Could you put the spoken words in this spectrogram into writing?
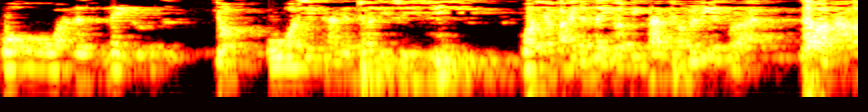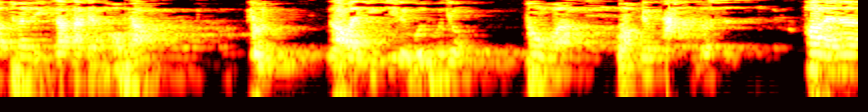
我我玩的是内阁制，就我先看见村里谁谁行，我先把一个内阁名单全部列出来。然后拿到村里让大家投票，就老百姓稀里糊涂就通过了，我们就干很多事。后来呢，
